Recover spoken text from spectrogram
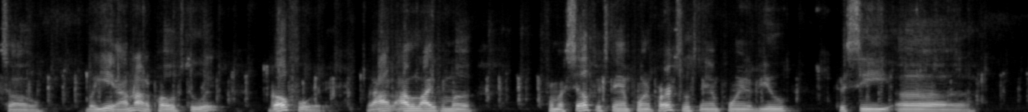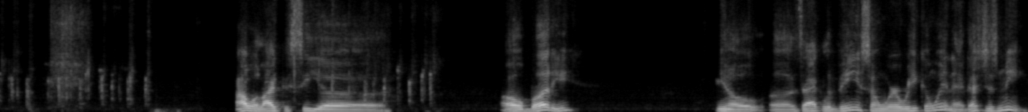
So, but yeah, I'm not opposed to it. Go for it. But I, I would like from a from a selfish standpoint, personal standpoint of view, to see uh I would like to see uh oh buddy, you know, uh Zach LaVine somewhere where he can win that. That's just me.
